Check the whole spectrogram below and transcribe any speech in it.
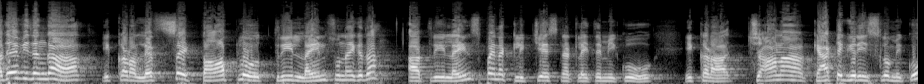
అదేవిధంగా ఇక్కడ లెఫ్ట్ సైడ్ టాప్లో త్రీ లైన్స్ ఉన్నాయి కదా ఆ త్రీ లైన్స్ పైన క్లిక్ చేసినట్లయితే మీకు ఇక్కడ చాలా కేటగిరీస్లో మీకు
